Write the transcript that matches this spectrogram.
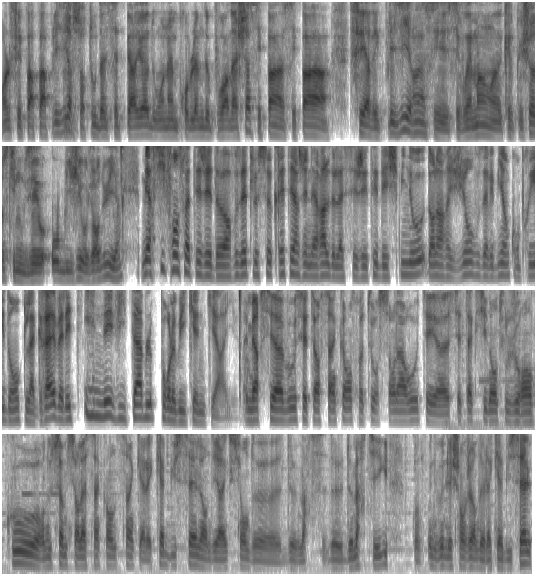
on le fait pas par plaisir. Mmh. Surtout dans cette période où on a un problème de pouvoir d'achat, c'est pas, c'est pas fait avec plaisir. Hein. C'est, c'est vraiment quelque chose qui nous est obligé aujourd'hui. Hein. Merci François Tégédor. Vous êtes le secrétaire général de la CGT des cheminots dans la région. Vous avez bien compris, donc la grève, elle est inévitable pour le week-end qui arrive. Merci à vous, 7h50, retour sur la route et euh, cet accident toujours en cours. Nous sommes sur la 55 à la Cabucelle en direction de, de, de, Martigues, au niveau de l'échangeur de la Cabucelle.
